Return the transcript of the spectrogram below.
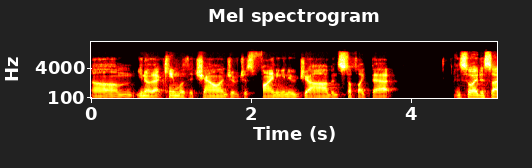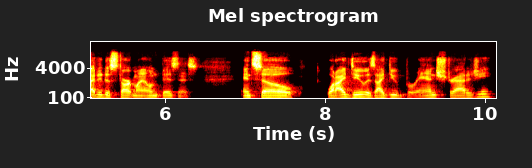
um, you know that came with a challenge of just finding a new job and stuff like that. And so I decided to start my own business. And so what I do is I do brand strategy,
